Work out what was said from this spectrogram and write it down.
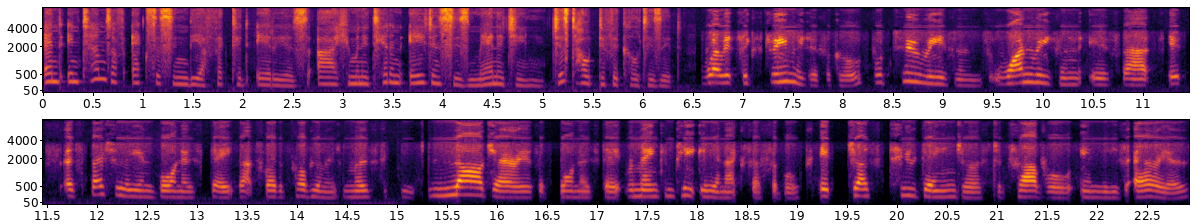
And in terms of accessing the affected areas, are humanitarian agencies managing? Just how difficult is it? Well, it's extremely difficult for two reasons. One reason is that it's especially in Borno State, that's where the problem is most acute. Large areas of Borno State remain completely inaccessible. It's just too dangerous to travel in these areas.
